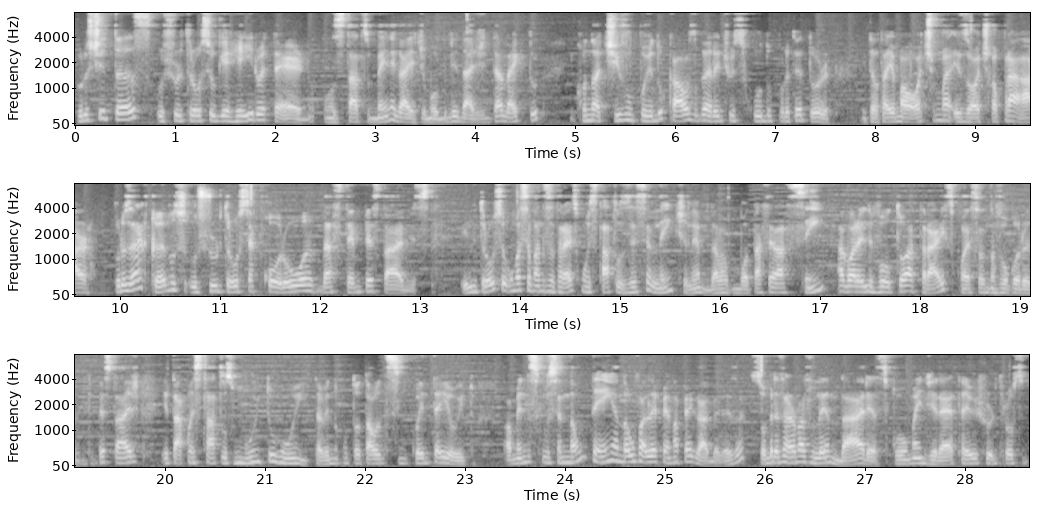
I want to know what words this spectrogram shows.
Para os titãs, o Shur trouxe o Guerreiro Eterno, com status bem legais de mobilidade e intelecto, quando ativa o Punho do Caos, garante o escudo protetor. Então tá aí uma ótima exótica para ar. Para os arcanos, o Shur trouxe a Coroa das Tempestades. Ele trouxe algumas semanas atrás com status excelente, lembra? Dava pra botar, sei lá, 100. Agora ele voltou atrás com essa nova Coroa da Tempestade e tá com status muito ruim. Tá vindo com um total de 58. Ao menos que você não tenha, não vale a pena pegar, beleza? Sobre as armas lendárias, como uma indireta, o Shur trouxe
